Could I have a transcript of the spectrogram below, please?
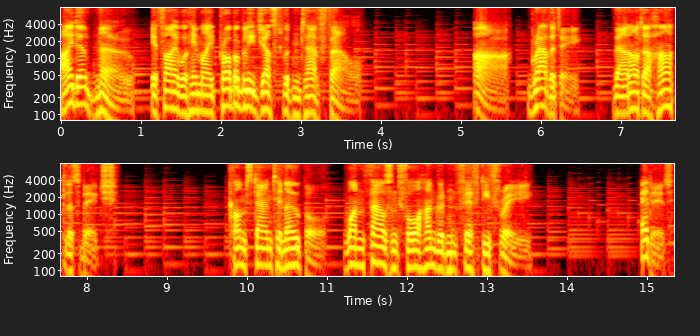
I don't know, if I were him I probably just wouldn't have fell. Ah, gravity. Thou art a heartless bitch. Constantinople, 1453. Edit,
